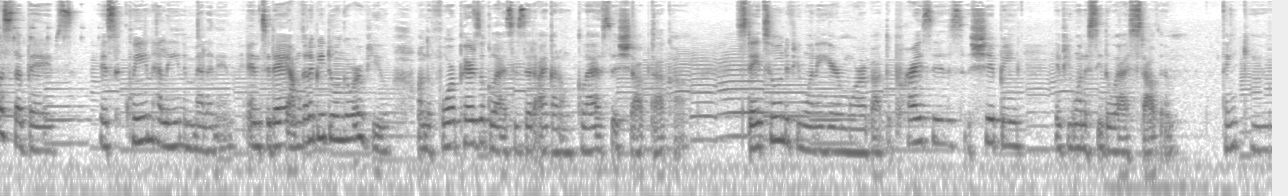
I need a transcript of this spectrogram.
What's up, babes? It's Queen Helynn Melanin, and today I'm going to be doing a review on the four pairs of glasses that I got on glassesshop.com. Stay tuned if you want to hear more about the prices, the shipping, if you want to see the way I style them. Thank you.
